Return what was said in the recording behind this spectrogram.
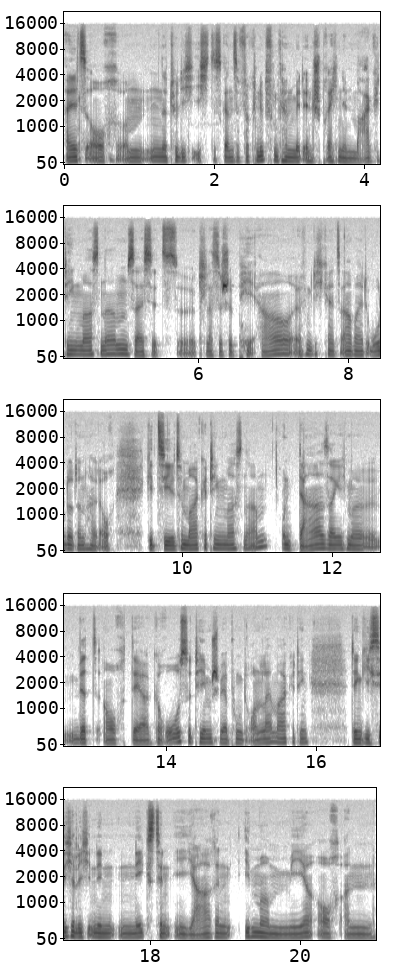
Als auch ähm, natürlich ich das Ganze verknüpfen kann mit entsprechenden Marketingmaßnahmen, sei es jetzt äh, klassische PR, Öffentlichkeitsarbeit oder dann halt auch gezielte Marketingmaßnahmen. Und da, sage ich mal, wird auch der große Themenschwerpunkt Online-Marketing, denke ich, sicherlich in den nächsten Jahren immer mehr auch an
